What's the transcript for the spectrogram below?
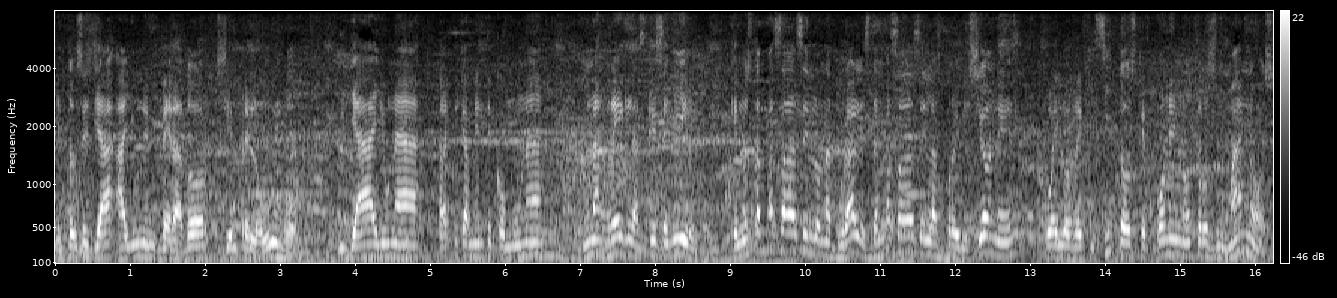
Y entonces ya hay un emperador, siempre lo hubo. Y ya hay una, prácticamente como una, unas reglas que seguir, que no están basadas en lo natural, están basadas en las prohibiciones o en los requisitos que ponen otros humanos,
